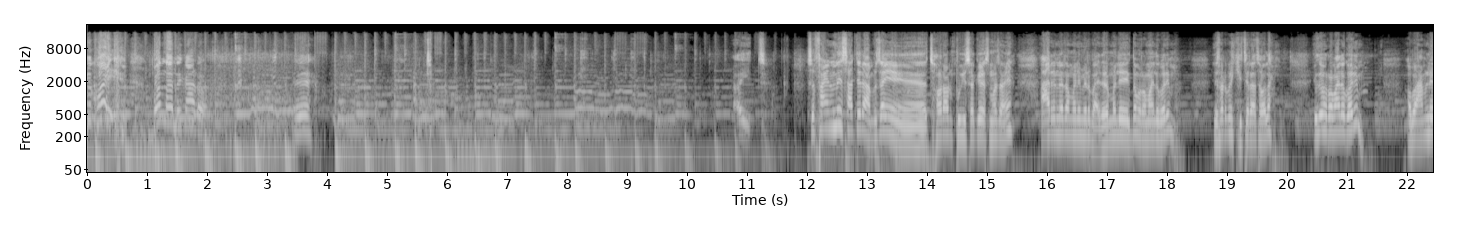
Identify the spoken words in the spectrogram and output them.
चाबी खोइ बन्द गर्ने काँडो ए। ऐच। सो फाइनली साथीहरू हाम्रो चाहिँ छ राउन्ड पुगिसक्यो यसमा चाहिँ है। आर्यनले र मैले मेरो भाइले मैले एकदम रमाइलो गऱ्यौँ। यसबाट पनि खिचेर छ होला। एकदम रमाइलो गऱ्यौँ। अब हामीले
